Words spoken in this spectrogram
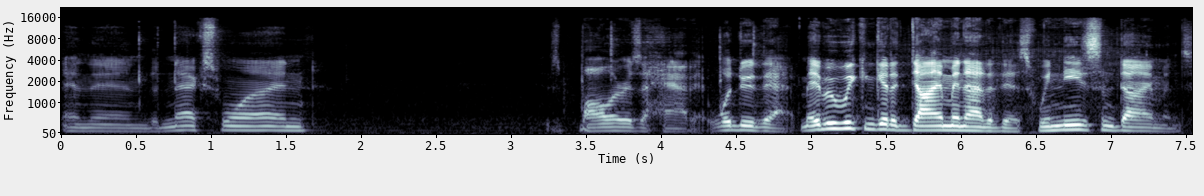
And then the next one is baller as a habit. We'll do that. Maybe we can get a diamond out of this. We need some diamonds.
